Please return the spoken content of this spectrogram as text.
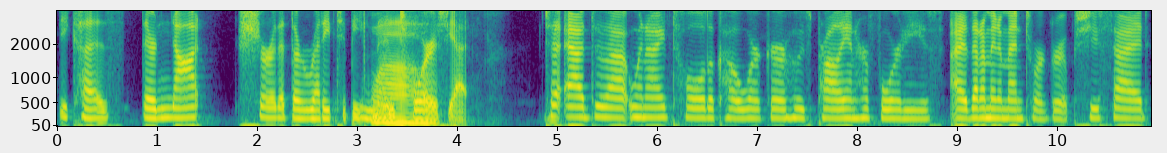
because they're not sure that they're ready to be Wow. mentors yet. To add to that, when I told a coworker who's probably in her 40s I, that I'm in a mentor group, she said,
